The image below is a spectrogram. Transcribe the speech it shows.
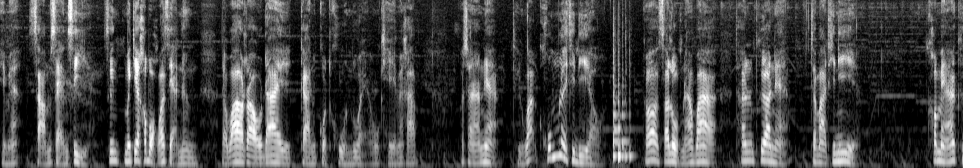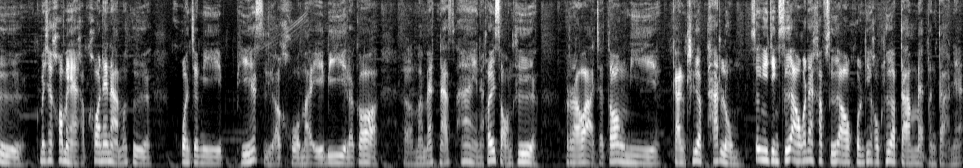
เห็นไหมสามแสนสี่ซึ่งเมื่อกี้เขาบอกว่าแสนหนึ่งแต่ว่าเราได้การกดคูณด้วยโอเคไหมครับ เพราะฉะนั้นเนี่ยถือว่าคุ้มเลยทีเดียว ก็สรุปนะว่าท่านเพื่อนเนี่ย จะมาที่นี่ ข้อแม้ก็คือไม่ใช่ข้อแม้ครับ ข้อแนะนำก็คือ ควรจะมีพีซหรือโคมา AB แล้วก็มาแมกนัสให้นะข้อที่ 2 คือเราอาจจะต้องมีการเคลือบธาตุลม ซึ่งจริงๆ ซื้อเอาก็ได้ครับ ซื้อเอาคนที่เขาเคลือบตามแมปต่างๆ เนี่ย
